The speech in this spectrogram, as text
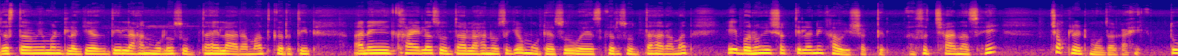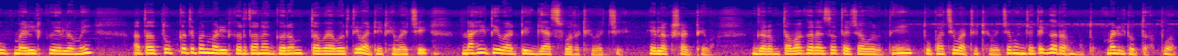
जसं मी म्हटलं की अगदी लहान मुलंसुद्धा ह्याला आरामात करतील आणि खायलासुद्धा लहान असो किंवा मोठे असो वयस्करसुद्धा आरामात हे बनवूही शकतील आणि खाऊही शकतील. असं छान असं हे चॉकलेट मोदक आहे. तूप मेल्ट केलं मी. आता तूप कधी पण मेल्ट करताना गरम तव्यावरती वाटी ठेवायची. नाही ती वाटी गॅसवर ठेवायची. हे लक्षात ठेवा. गरम तवा करायचा त्याच्यावरती तुपाची वाटी ठेवायची म्हणजे ते गरम होतं मेल्ट होतं आपोआप.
